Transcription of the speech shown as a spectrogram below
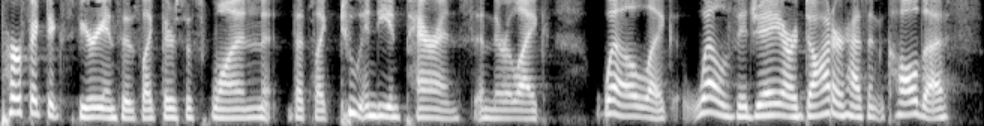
perfect experiences. Like there's this one that's like two Indian parents and they're like, well, like, well, Vijay, our daughter hasn't called us.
